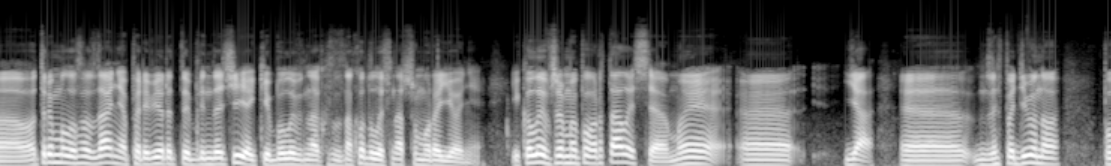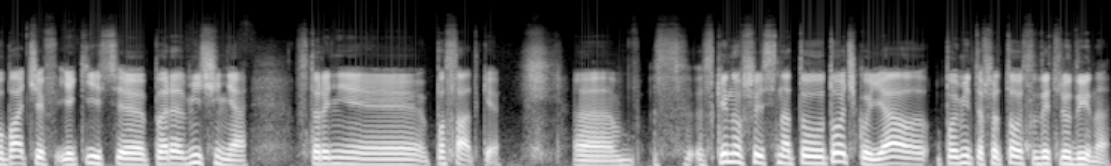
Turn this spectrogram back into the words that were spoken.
Отримали завдання перевірити бліндажі, які були знаходились в нашому районі. І коли вже ми поверталися, ми, е, я е, несподівано побачив якісь е, переміщення в стороні е, посадки. Е, скинувшись на ту точку, я помітив, що то сидить людина.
